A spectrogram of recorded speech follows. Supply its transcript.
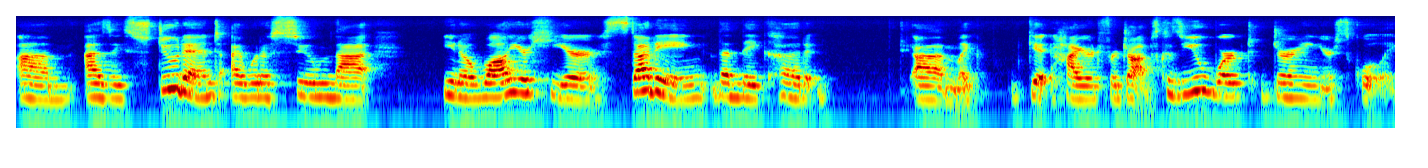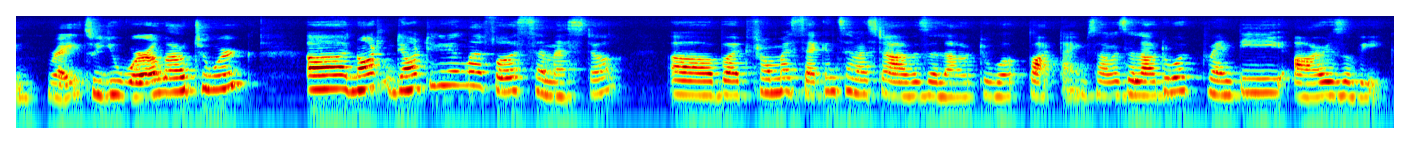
um, as a student, I would assume that, you know, while you're here studying, then they could um, like get hired for jobs because you worked during your schooling, right? So you were allowed to work? Uh, not not during my first semester, uh, but from my second semester, I was allowed to work part time. So I was allowed to work twenty hours a week.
